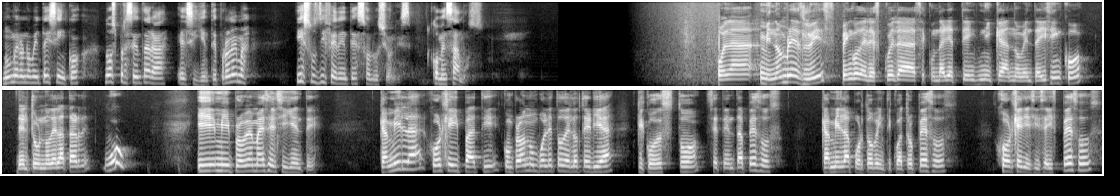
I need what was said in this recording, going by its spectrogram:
número 95 nos presentará el siguiente problema y sus diferentes soluciones. Comenzamos. Hola, mi nombre es Luis, vengo de la Escuela Secundaria Técnica 95 del turno de la tarde. ¡Wow! Y mi problema es el siguiente. Camila, Jorge y Patti compraron un boleto de lotería que costó 70 pesos. Camila aportó 24 pesos, Jorge 16 pesos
